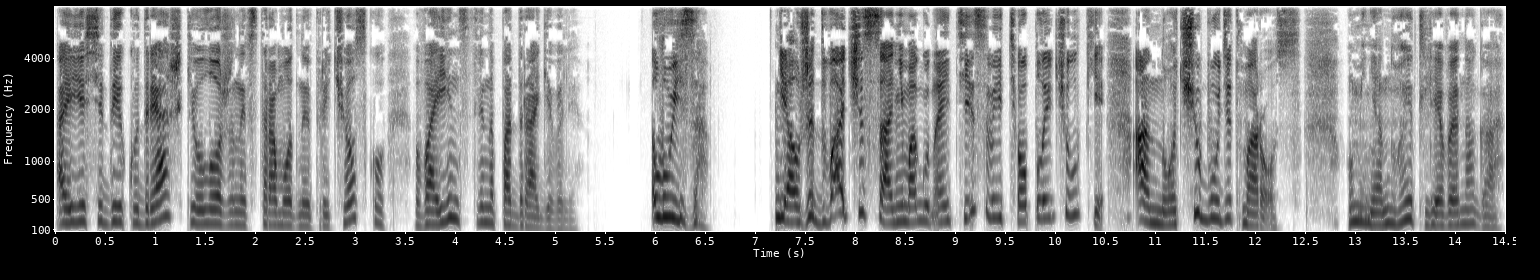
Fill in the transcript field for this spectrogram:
а ее седые кудряшки, уложенные в старомодную прическу, воинственно подрагивали. «Луиза, я уже два часа не могу найти свои теплые чулки, а ночью будет мороз. У меня ноет левая нога,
